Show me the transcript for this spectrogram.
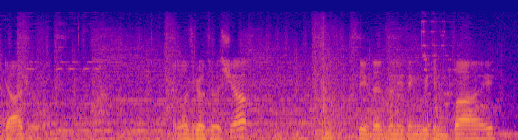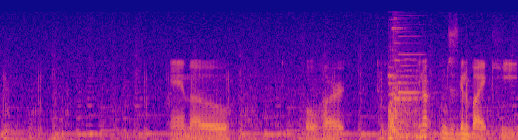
Dodge roll. But let's go to the shop. See if there's anything we can buy. Ammo. Full heart. You know, I'm just gonna buy a key.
